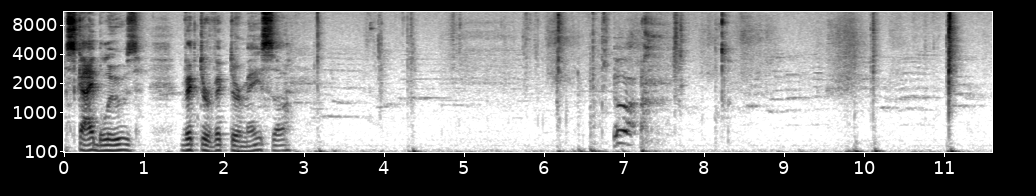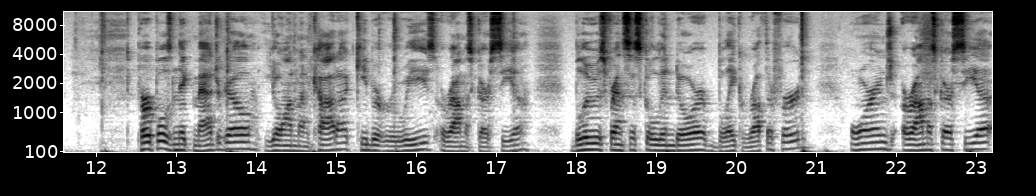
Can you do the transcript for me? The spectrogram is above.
Sky Blues, Victor Victor Mesa. Ugh. Purples, Nick Madrigal, Yoan Moncada, Keibert Ruiz, Aramis Garcia. Blues, Francisco Lindor, Blake Rutherford. Orange, Aramis Garcia,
